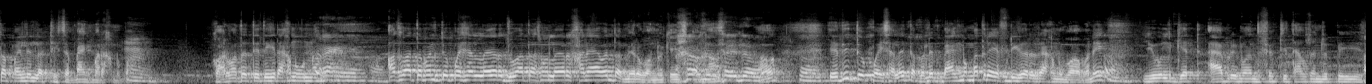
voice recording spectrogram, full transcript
तपाईँले ल ठिक छ ब्याङ्कमा राख्नुभयो। घरमा त त्यतिकै राख्नुहुन्न। अथवा तपाईँले त्यो पैसा लगेर जुवा तासमा लगेर खाने आयो भने त मेरो भन्नु केही छैन। हो? यदि त्यो पैसालाई तपाईँले ब्याङ्कमा मात्रै एफडी गरेर राख्नुभयो भने you will get every month fifty thousand rupees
